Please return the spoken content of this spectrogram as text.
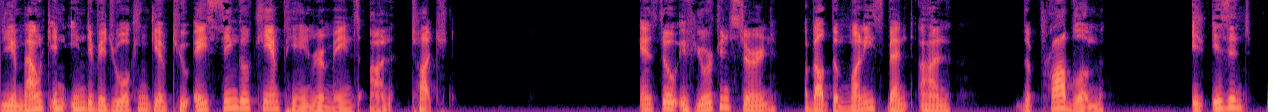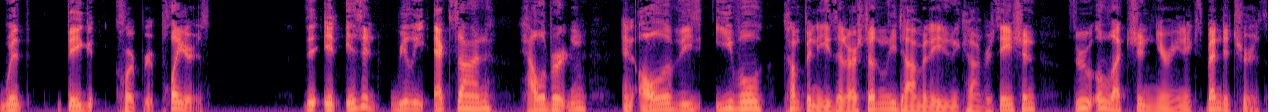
The amount an individual can give to a single campaign remains untouched. And so, if you're concerned about the money spent on the problem, it isn't with big corporate players it isn't really Exxon, Halliburton, and all of these evil companies that are suddenly dominating the conversation through electioneering expenditures.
